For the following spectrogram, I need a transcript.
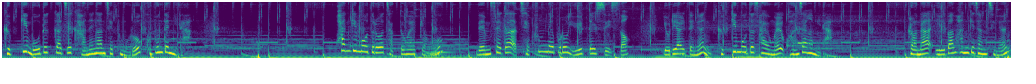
급기 모드까지 가능한 제품으로 구분됩니다. 환기 모드로 작동할 경우 냄새가 제품 내부로 유입될 수 있어 요리할 때는 급기 모드 사용을 권장합니다. 그러나 일반 환기 장치는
